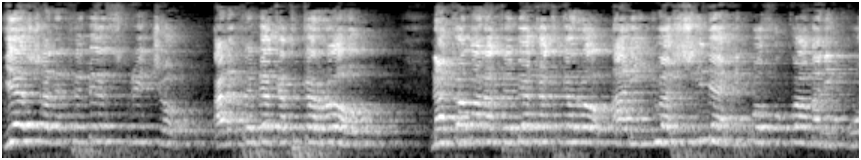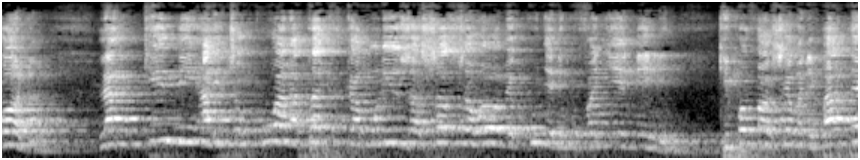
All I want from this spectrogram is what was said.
Yesu anatembea spiritual, anatembea katika roho, na kama anatembea katika roho, alijua shida ya kipofu kwamba ni kuona, lakini alichokuwa anataka kamuuliza, sasa wewe umekuja nikufanyie nini? Kipofu asema nipate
